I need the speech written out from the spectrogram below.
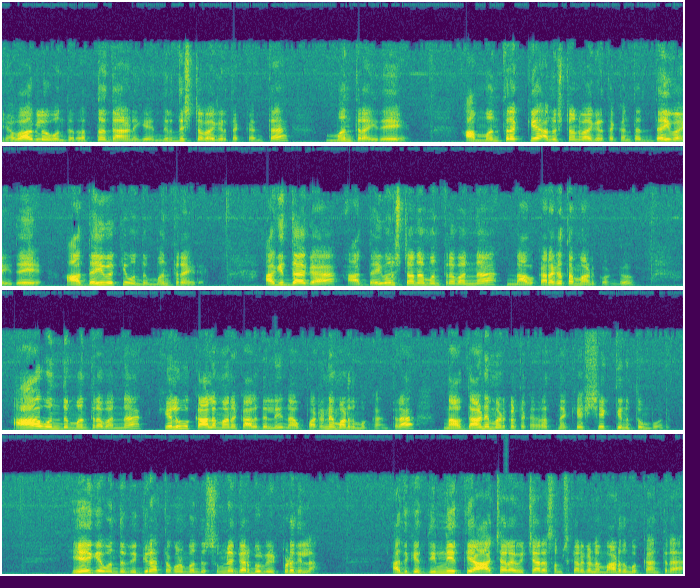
ಯಾವಾಗಲೂ ಒಂದು ರತ್ನ ಧಾರಣೆಗೆ ನಿರ್ದಿಷ್ಟವಾಗಿರ್ತಕ್ಕಂಥ ಮಂತ್ರ ಇದೆ. ಆ ಮಂತ್ರಕ್ಕೆ ಅನುಷ್ಠಾನವಾಗಿರ್ತಕ್ಕಂಥ ದೈವ ಇದೆ. ಆ ದೈವಕ್ಕೆ ಒಂದು ಮಂತ್ರ ಇದೆ. ಹಾಗಿದ್ದಾಗ ಆ ದೈವಾನುಷ್ಠಾನ ಮಂತ್ರವನ್ನು ನಾವು ಕರಗತ ಮಾಡಿಕೊಂಡು, ಆ ಒಂದು ಮಂತ್ರವನ್ನು ಕೆಲವು ಕಾಲಮಾನ ಕಾಲದಲ್ಲಿ ನಾವು ಪಠಣೆ ಮಾಡೋದ ಮುಖಾಂತರ ನಾವು ದಾಣೆ ಮಾಡ್ಕೊಳ್ತಕ್ಕಂಥ ರತ್ನಕ್ಕೆ ಶಕ್ತಿನ ತುಂಬೋದು. ಹೇಗೆ ಒಂದು ವಿಗ್ರಹ ತಗೊಂಡು ಬಂದು ಸುಮ್ಮನೆ ಗರ್ಭಗಳು ಇಟ್ಬಿಡೋದಿಲ್ಲ. ಅದಕ್ಕೆ ದಿನನಿತ್ಯ ಆಚಾರ ವಿಚಾರ ಸಂಸ್ಕಾರಗಳನ್ನ ಮಾಡೋದ ಮುಖಾಂತರ,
